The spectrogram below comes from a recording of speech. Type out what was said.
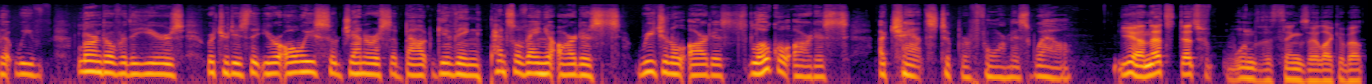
that we've learned over the years, Richard, is that you're always so generous about giving Pennsylvania artists, regional artists, local artists a chance to perform as well. Yeah, and that's that's one of the things I like about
